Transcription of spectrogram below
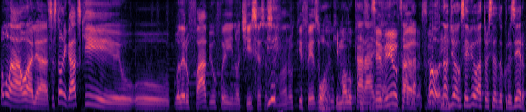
Vamos lá, olha, vocês estão ligados que o, o goleiro Fábio foi notícia essa semana, o que fez Porra, o. que maluquice. Caralho. Você viu, cara? Viu? não, Diogo, você viu a torcida do Cruzeiro?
